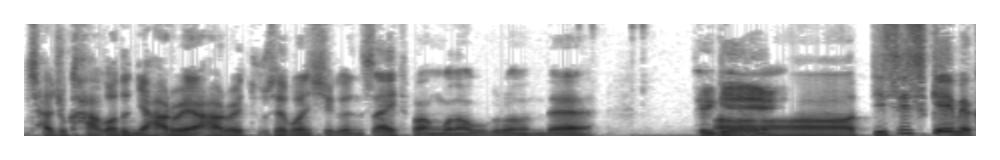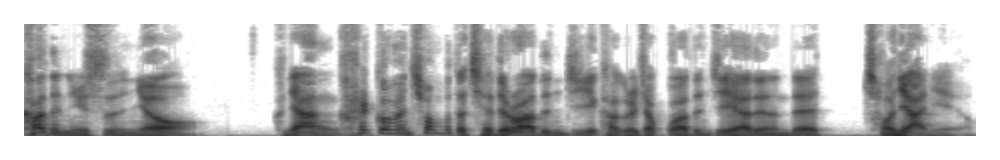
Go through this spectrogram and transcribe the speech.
자주 가거든요 하루에 하루에 두세 번씩은 사이트 방문하고 그러는데 되게 어, 디스이즈 게임의 카드 뉴스는요 그냥 할 거면 처음부터 제대로 하든지 각을 잡고 하든지 해야 되는데 전혀 아니에요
